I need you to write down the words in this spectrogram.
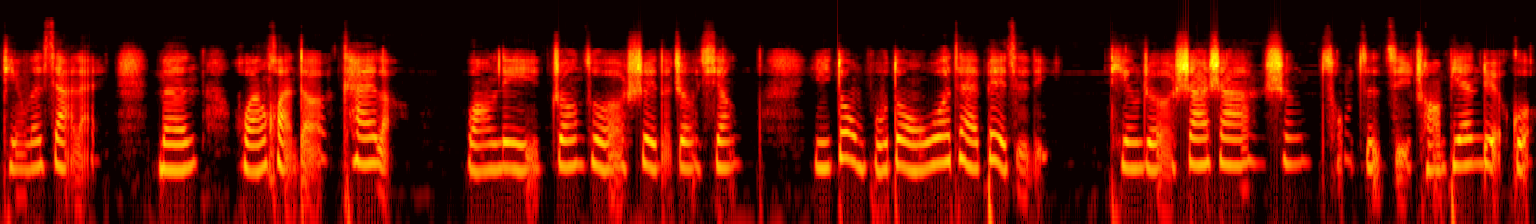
停了下来。门缓缓地开了，王丽装作睡得正香，一动不动窝在被子里，听着沙沙声从自己床边掠过，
